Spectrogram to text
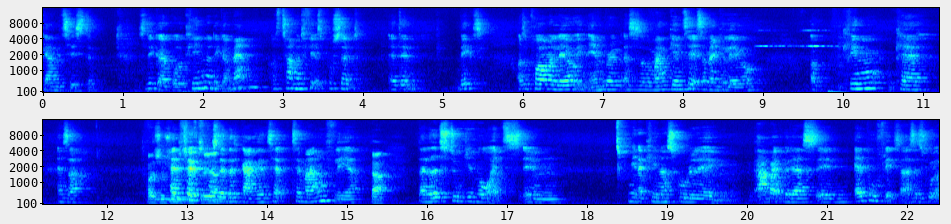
gerne vil teste. Så det gør både kvinden, og det gør manden, og så tager man 80% af den vægt, og så prøver man at lave en AMRAP, altså så hvor mange gentagelser man kan lave. Og kvinden kan, altså Og jeg synes, 90 flere. procent af gangene til, til mange flere. Ja. Der er lavet et studie, hvor at, øhm, mænd og kvinder skulle øhm, arbejde med deres øhm, albueflexer, altså skulle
